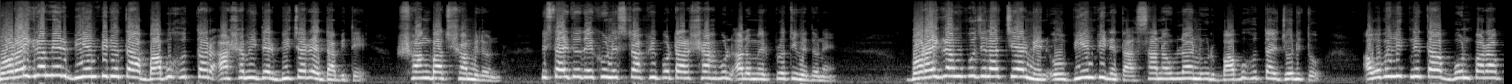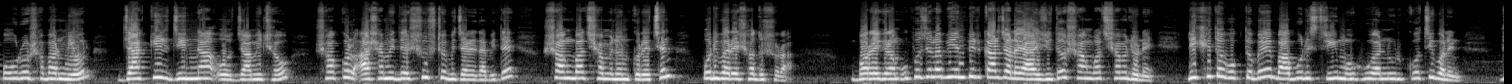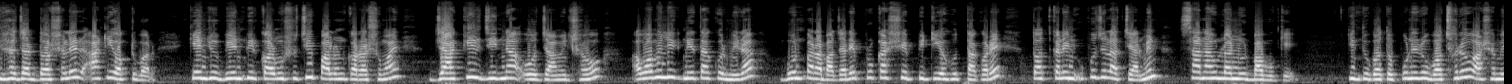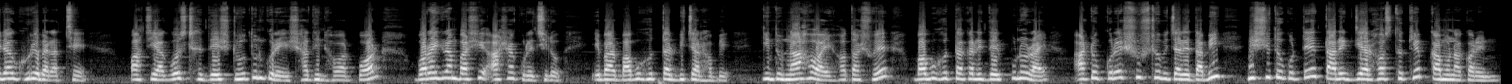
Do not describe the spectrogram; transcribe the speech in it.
বড়াই গ্রামের বিএনপি নেতা বাবু হত্যার আসামিদের বিচারের দাবিতে সংবাদ সম্মেলন। বিস্তারিত দেখুন স্টাফ রিপোর্টার শাহবুল আলমের প্রতিবেদনে। বড়াইগ্রাম উপজেলার চেয়ারম্যান ও বিএনপি নেতা সানাউল্লাহ নূর বাবু হত্যায় জড়িত আওয়ামী লীগ নেতা বনপাড়া পৌরসভার মেয়র জাকির জিন্না ও জামিল সহ সকল আসামিদের সুষ্ঠু বিচারের দাবিতে সংবাদ সম্মেলন করেছেন পরিবারের সদস্যরা। বড়াইগ্রাম উপজেলা বিএনপির কার্যালয়ে আয়োজিত সংবাদ সম্মেলনে লিখিত বক্তব্যে বাবুর স্ত্রী মহুয়া নূর কোচি বলেন দুই হাজার দশ সালের আটই অক্টোবর কেন্দ্রীয় বিএনপির কর্মসূচি পালন করার সময় জাকির জিন্না ও জামিল সহ আওয়ামী লীগ নেতাকর্মীরা বনপাড়া বাজারে প্রকাশ্যে পিটিয়ে হত্যা করে তৎকালীন উপজেলা চেয়ারম্যান সানাউল্লা নূর বাবুকে। কিন্তু গত পনেরো বছরেও আসামিরা ঘুরে বেড়াচ্ছে। পাঁচই আগস্ট দেশ নতুন করে স্বাধীন হওয়ার পর বড়াইগ্রামবাসী আশা করেছিল, এবার বাবু হত্যার বিচার হবে। কিন্তু না হওয়ায় হতাশ হয়ে বাবু হত্যাকারীদের পুনরায় আটক করে সুষ্ঠু বিচারের দাবি নিশ্চিত করতে তারেক জিয়ার হস্তক্ষেপ কামনা করেন।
